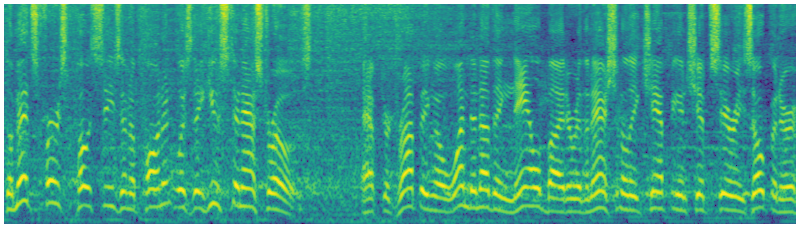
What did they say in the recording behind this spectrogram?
The Mets' first postseason opponent was the Houston Astros. After dropping a 1 0 nail biter in the National League Championship Series opener,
